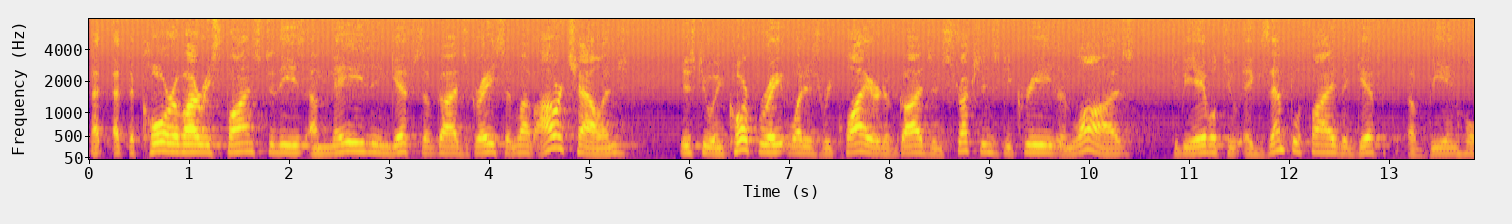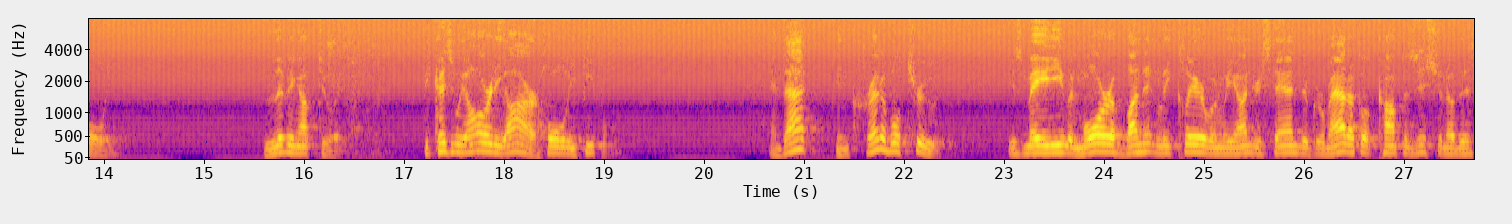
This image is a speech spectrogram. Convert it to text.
at, at the core of our response to these amazing gifts of God's grace and love, our challenge is to incorporate what is required of God's instructions, decrees, and laws to be able to exemplify the gift of being holy, living up to it, because we already are holy people. And that incredible truth is made even more abundantly clear when we understand the grammatical composition of this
